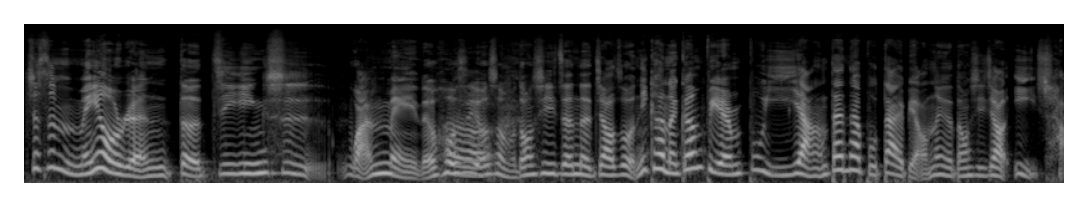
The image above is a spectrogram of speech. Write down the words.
就是没有人的基因是完美的，或是有什么东西真的叫做你可能跟别人不一样，但它不代表那个东西叫异常。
